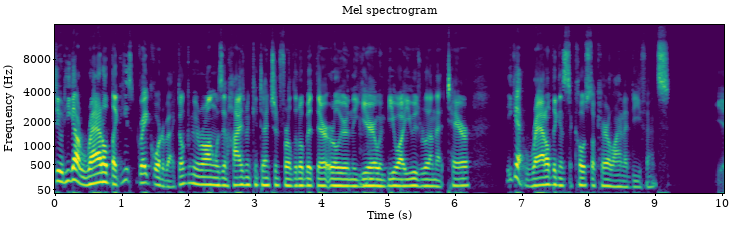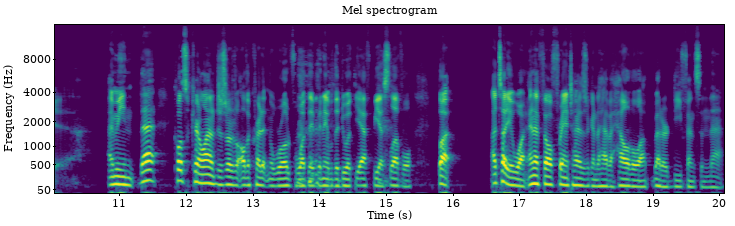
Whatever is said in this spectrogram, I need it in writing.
dude, he got rattled. Like he's a great quarterback. Don't get me wrong. Was in Heisman contention for a little bit there earlier in the year Mm-hmm. when BYU was really on that tear. He got rattled against the Coastal Carolina defense. Yeah. I mean that Coastal Carolina deserves all the credit in the world for what they've been able to do at the FBS level. But I tell you what, NFL franchises are going to have a hell of a lot better defense than that.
